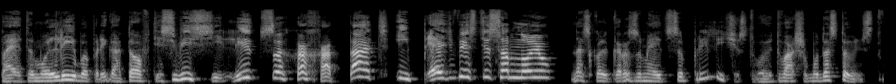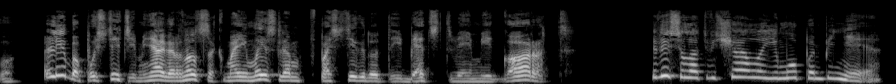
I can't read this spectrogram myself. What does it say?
Поэтому либо приготовьтесь веселиться, хохотать и петь вместе со мною, насколько, разумеется, приличествует вашему достоинству, либо пустите меня вернуться к моим мыслям в постигнутый бедствиями город». Весело отвечала ему Помпинея,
